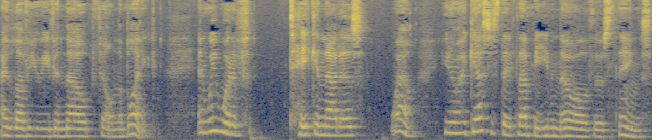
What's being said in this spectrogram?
I love you even though fill in the blank. And we would have taken that as, well, you know, I guess if they love me even though all of those things,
